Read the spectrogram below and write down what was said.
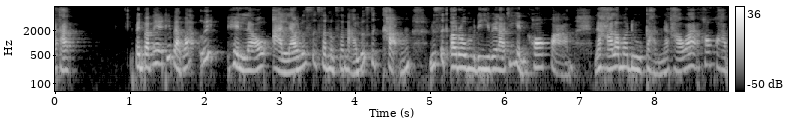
นะคะเป็นประเภทที่แบบว่า เอ้ย เห็นแล้ว อ่านแล้วรู้สึกสนุกสนาน รู้สึกขำ รู้สึกอารมณ์ดีเวลาที่เห็นข้อความนะคะ เรามาดูกันนะคะว่าข้อความ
